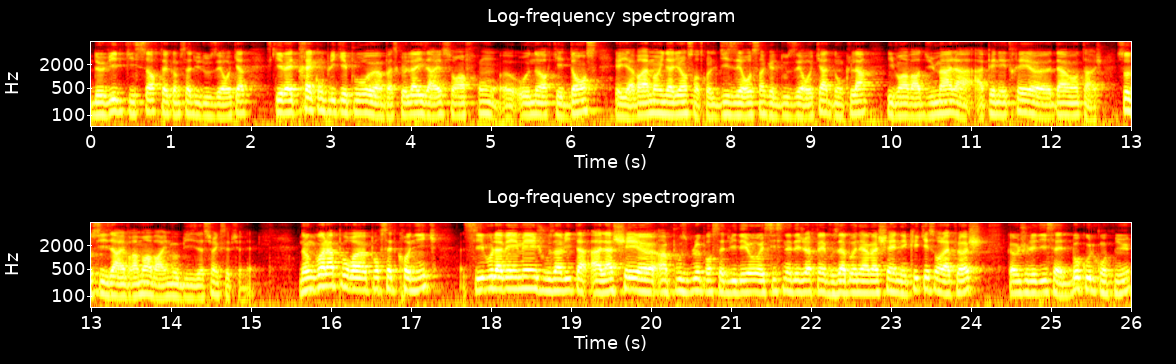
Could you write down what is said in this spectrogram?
villes qui sortent comme ça du 12-04. Ce qui va être très compliqué pour eux hein, parce que là ils arrivent sur un front euh, au nord qui est dense et il y a vraiment une alliance entre le 10-05 et le 12-04. Donc là ils vont avoir du mal à, pénétrer euh, davantage. Sauf s'ils arrivent vraiment à avoir une mobilisation exceptionnelle. Donc voilà pour, euh, pour cette chronique. Si vous l'avez aimé, je vous invite à, lâcher un pouce bleu pour cette vidéo et si ce n'est déjà fait, vous abonner à ma chaîne et cliquez sur la cloche. Comme je vous l'ai dit, ça aide beaucoup le contenu.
